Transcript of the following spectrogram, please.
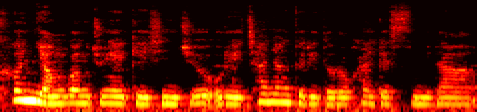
큰 영광 중에 계신 주 우리 찬양 드리도록 하겠습니다.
